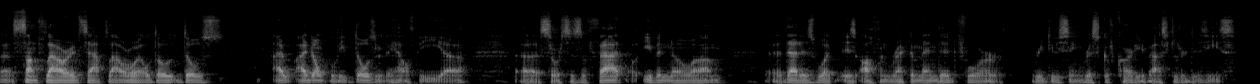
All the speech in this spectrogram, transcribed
uh, sunflower and safflower oil. Those, those I, I, don't believe those are the healthy uh, uh sources of fat, even though um, that is what is often recommended for reducing risk of cardiovascular disease.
